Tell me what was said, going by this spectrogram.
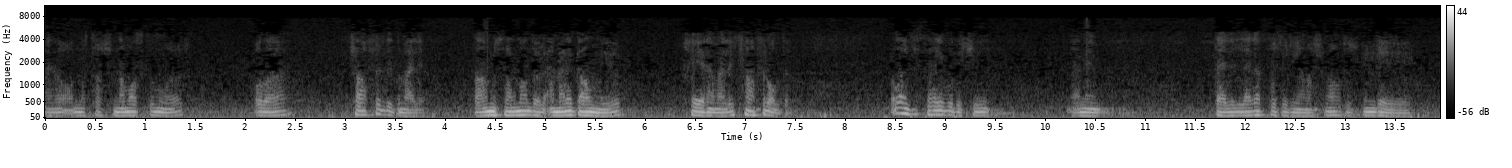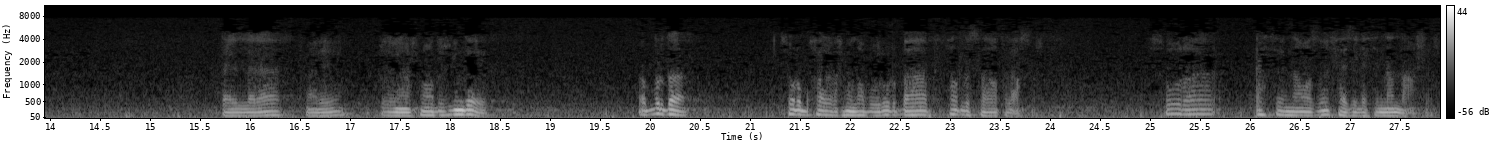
yəni onunla taşı namaz qılmır, o da kafirdir deməli. Daha müsəlman da öyle əməli qalmayıb, xeyr əməli kafir oldu. Olan ki, səhi budur ki, yəni dəlillərə bu cür yanaşmaq düzgün deyil. Dəlillərə, deməli, yanaşmaq düzgün deyil. Və burada sonra Buxarə rəhməllah buyurur, bəb fadlı salatıl asır. Sonra əsr namazının fəzilətindən danışır.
